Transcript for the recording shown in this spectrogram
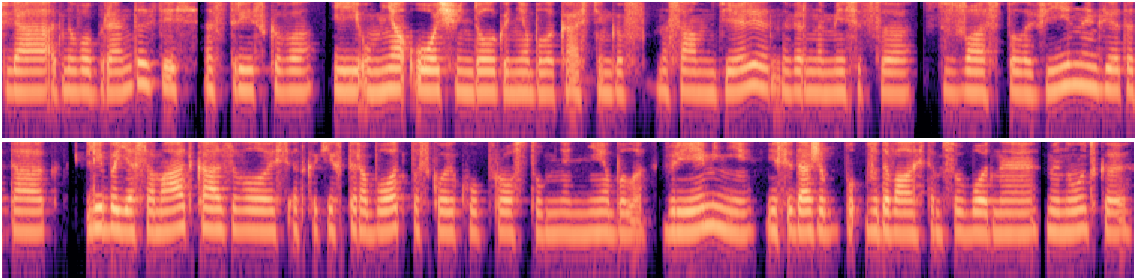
для одного бренда здесь, австрийского, и у меня очень долго не было кастингов на самом деле, наверное, месяца два с половиной, где-то так. Либо я сама отказывалась от каких-то работ, поскольку просто у меня не было времени. Если даже выдавалась там свободная минутка,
